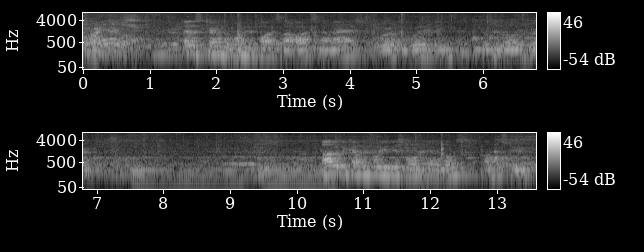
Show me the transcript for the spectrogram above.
All right. Let us turn the wondering parts of our hearts and our minds from the world and worldly things and go to the Lord in prayer. Father, we come before you this morning in the most humble spirit.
